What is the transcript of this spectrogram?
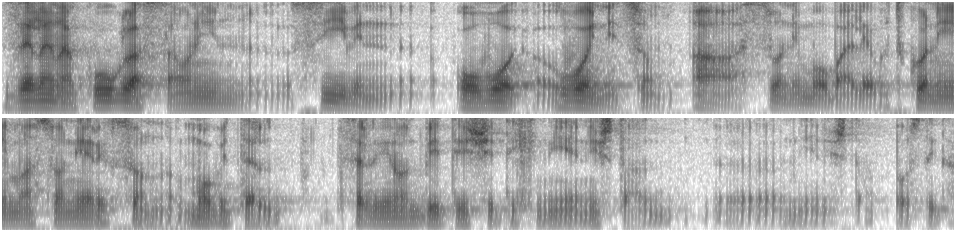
zelena kugla sa onim sivim ovojnicom, a Sony Mobile, evo, tko nije ima Sony Ericsson mobitel sredinom 2000-ih nije ništa, e, nije ništa postiga.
